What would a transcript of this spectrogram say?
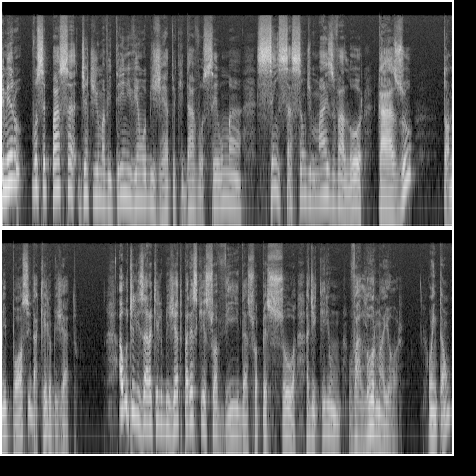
Primeiro, você passa diante de uma vitrine e vê um objeto que dá a você uma sensação de mais valor, caso tome posse daquele objeto. Ao utilizar aquele objeto, parece que sua vida, sua pessoa adquire um valor maior. Ou então,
